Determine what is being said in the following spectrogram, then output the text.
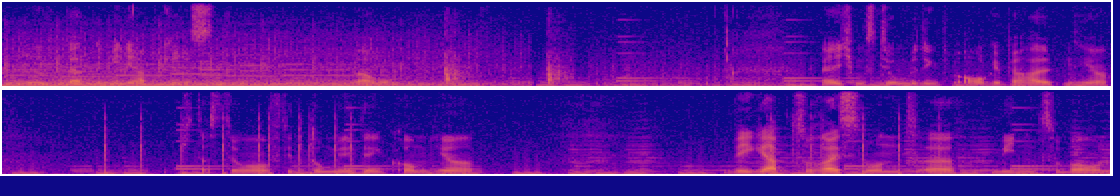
Hm, der hat eine Mine abgerissen. Warum? Ja, ich muss die unbedingt im Auge behalten hier. Nicht, dass die immer auf die dumme Ideen kommen, hier Wege abzureißen und äh, Minen zu bauen.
